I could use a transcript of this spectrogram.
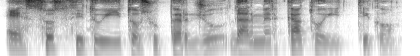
è sostituito su per giù dal mercato ittico.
